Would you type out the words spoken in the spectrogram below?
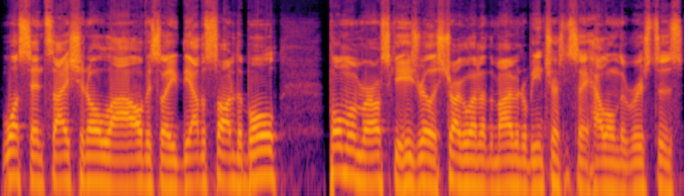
was sensational. Uh, obviously, the other side of the ball. Paul Momirovski, he's really struggling at the moment. It'll be interesting to see how long the Roosters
